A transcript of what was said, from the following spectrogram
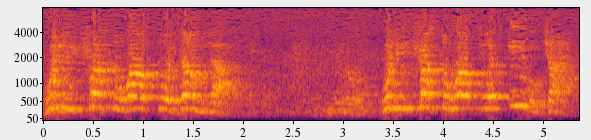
Would you trust the wealth to a dumb child? Would you trust the wealth to an evil child?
